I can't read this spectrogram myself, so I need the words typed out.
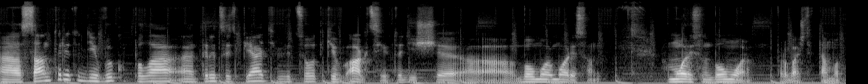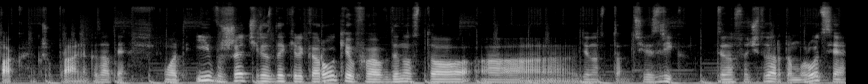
Suntory тоді викупила е, 35% акцій, тоді ще Бowmore Morrison. Морісон Боумор, пробачте, там отак, якщо правильно казати. От, і вже через декілька років, е, в 90, а, 90 там, через рік, 94-му році,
